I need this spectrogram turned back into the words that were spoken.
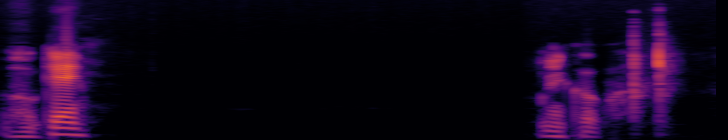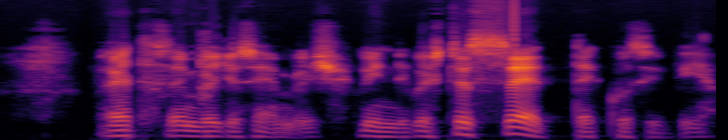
Ok ecco qua. Vedete semplice semplice. Quindi questo è 7 e così via.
